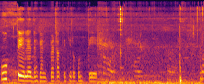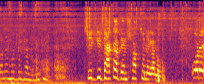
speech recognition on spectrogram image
খুব তেলে দেখেন পেটাতে কীরকম তেল। মধ্যে গেল নাকি? ঢাকা দেন সব চলে গেল। ওরে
